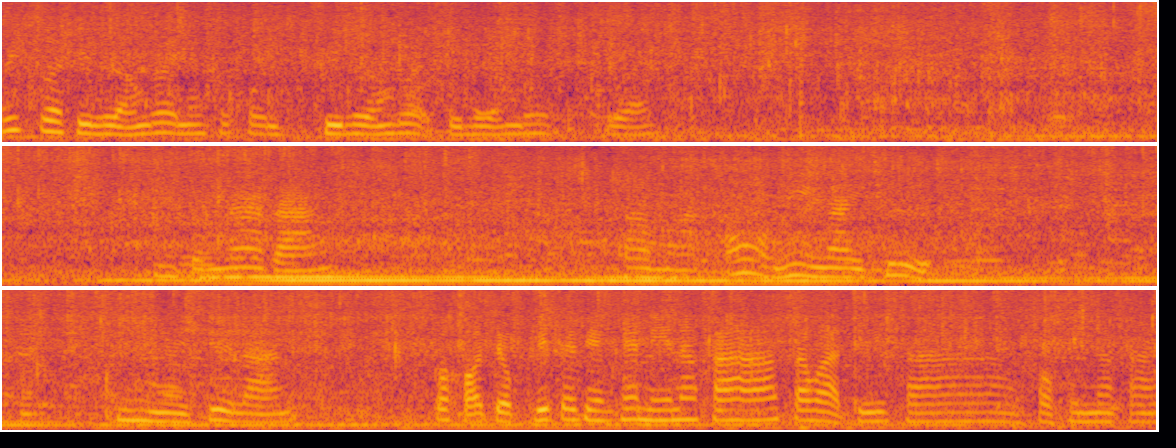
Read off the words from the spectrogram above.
วิตัวสีเหลืองด้วยนะทุกคน สีเหลืองด้วย สีเหลืองด้วยสวยนี่ตรงหน้าร้านเข้ามาอ๋อนี่ไงชื่อ นี่ไงชื่อร้าน ก็ขอจบคลิปไปเพียงแค่นี้นะคะ สวัสดีค่ะ ขอบคุณนะคะ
